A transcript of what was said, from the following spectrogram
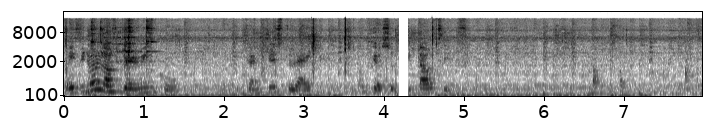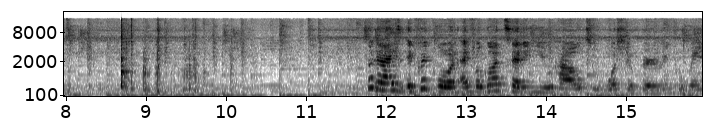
But if you don't love periwinkle you can choose to like cook your soup without it a quick one. I forgot telling you how to wash your periwinkle when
